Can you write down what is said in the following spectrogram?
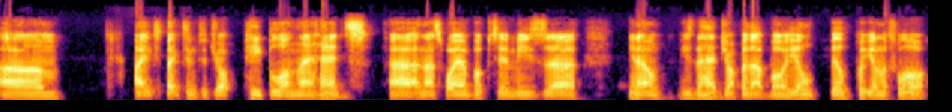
Um, I expect him to drop people on their heads, uh, and that's why I booked him. He's, uh, you know, he's the head dropper. That boy. He'll he'll put you on the floor.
